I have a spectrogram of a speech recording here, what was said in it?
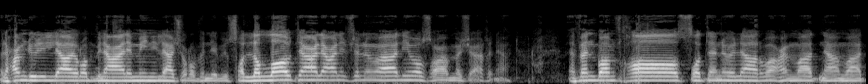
Velhamdülillahi rabbil alemin ila şerefin nebi sallallahu teala aleyhi ve sellem ve alihi ve sahibi meşâhine. Efendim babamız khassaten ve la arvah emmat ne'amat.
